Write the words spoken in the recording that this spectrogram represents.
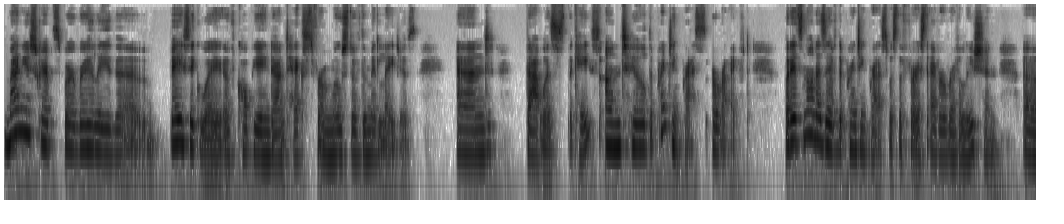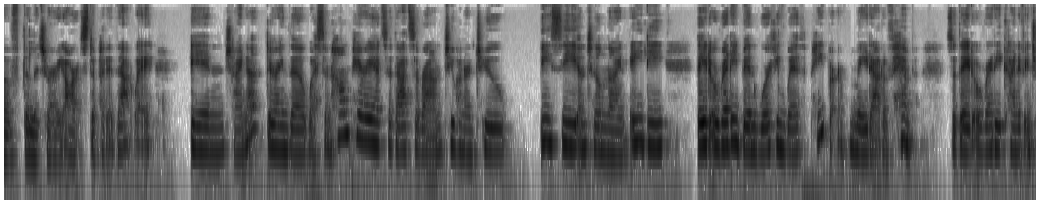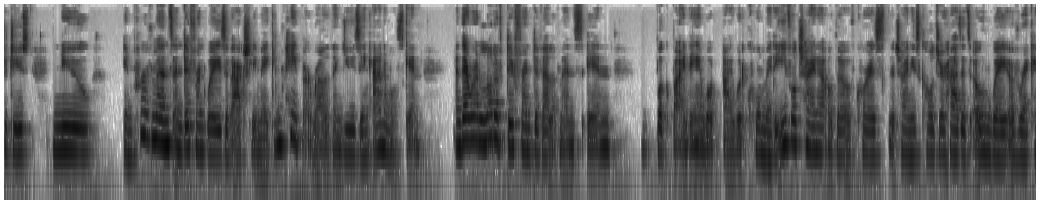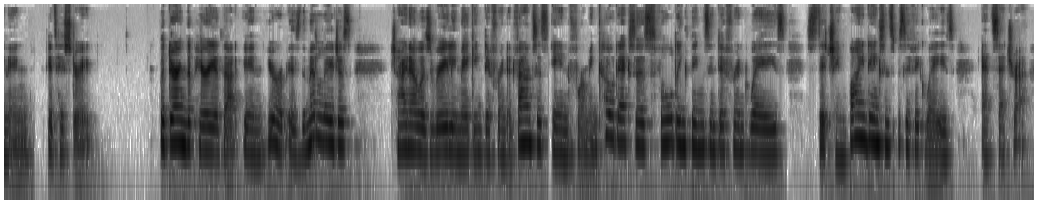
Manuscripts were really the basic way of copying down text from most of the Middle Ages. And that was the case until the printing press arrived. But it's not as if the printing press was the first ever revolution of the literary arts, to put it that way. In China, during the Western Han period, so that's around 202 BC until 9 AD, they'd already been working with paper made out of hemp. So they'd already kind of introduced new improvements and different ways of actually making paper rather than using animal skin. And there were a lot of different developments in bookbinding in what I would call medieval China, although, of course, the Chinese culture has its own way of reckoning its history. But during the period that in Europe is the Middle Ages, China was really making different advances in forming codexes, folding things in different ways, stitching bindings in specific ways, etc.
